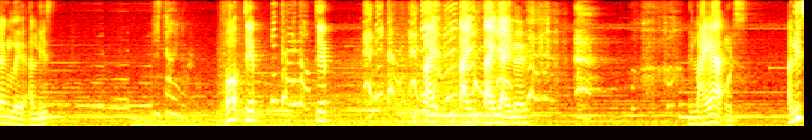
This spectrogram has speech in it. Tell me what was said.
จังเลยอลิสเออเจ็บ เจ็บอีไตอีไตอีไตใหญ่เลย เป็นไรอะอลิส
